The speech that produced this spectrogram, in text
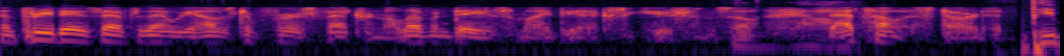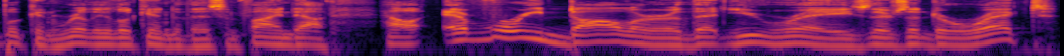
And three days after that, we housed our first veteran. Eleven days from idea execution. So that's how it started. People can really look into this and find out how every dollar that you raise, there's a direct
